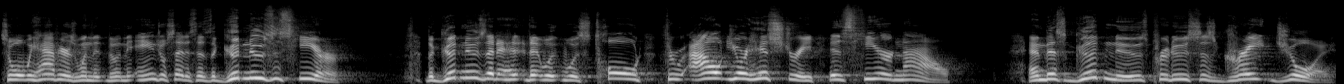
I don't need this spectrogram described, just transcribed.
So what we have here is when the, when the angel said, it says, the good news is here. The good news that, it, that was told throughout your history is here now. And this good news produces great joy.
